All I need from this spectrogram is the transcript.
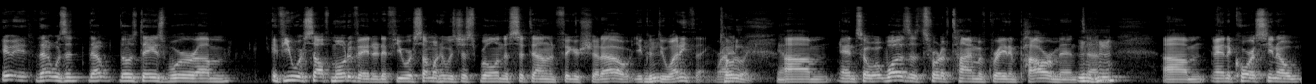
it- that was a, that. Those days were. Um, if you were self motivated, if you were someone who was just willing to sit down and figure shit out, you could do anything. Right? Mm-hmm. Totally, yeah. Um, and so it was a sort of time of great empowerment. And Mm-hmm. Um, and of course, you know,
